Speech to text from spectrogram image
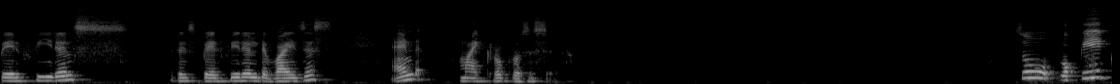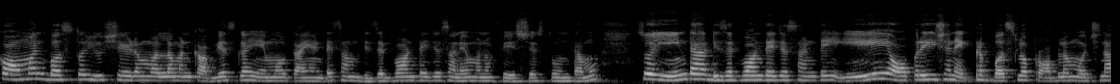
పెర్ఫీరల్స్ it is peripheral devices and microprocessor so ఒకే కామన్ బస్తో యూజ్ చేయడం వల్ల మనకి అబ్వియస్గా ఏమవుతాయి అంటే సమ్ డిసడ్వాంటేజెస్ అనేవి మనం ఫేస్ చేస్తూ ఉంటాము. సో ఏంటి ఆ డిసడ్వాంటేజెస్ అంటే ఏ ఆపరేషన్ ఎక్కడ బస్లో ప్రాబ్లం వచ్చినా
